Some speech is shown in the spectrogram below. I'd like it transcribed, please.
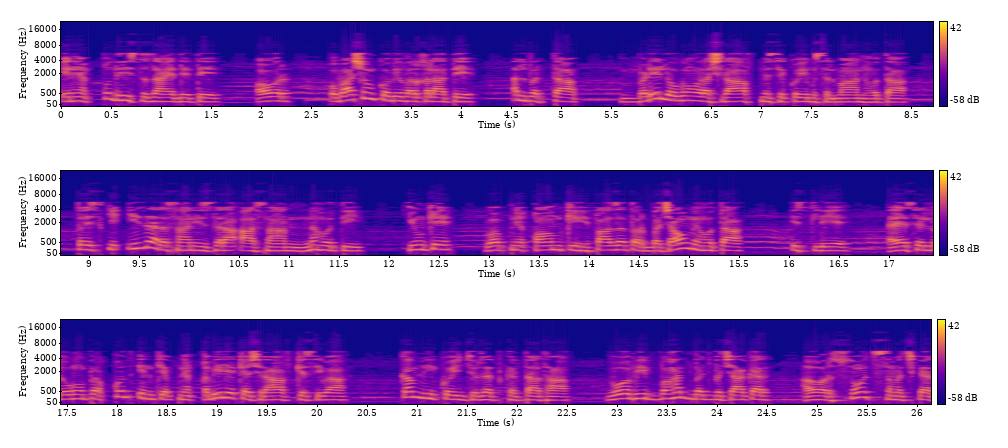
انہیں خود ہی سزائیں دیتے اور اباشوں کو بھی ورقلاتے۔ البتہ بڑے لوگوں اور اشراف میں سے کوئی مسلمان ہوتا تو اس کی ایزا رسانی ذرا آسان نہ ہوتی، کیونکہ وہ اپنی قوم کی حفاظت اور بچاؤ میں ہوتا، اس لیے ایسے لوگوں پر خود ان کے اپنے قبیلے کے اشراف کے سوا کم ہی کوئی جرت کرتا تھا۔ وہ بھی بہت بچ بچا کر اور سوچ سمجھ کر۔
